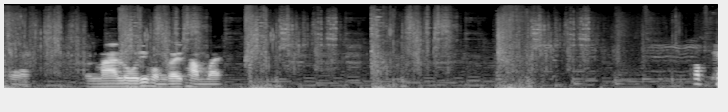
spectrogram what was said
โอ้มันมารูที่ผมเคยทำไว้โอเค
